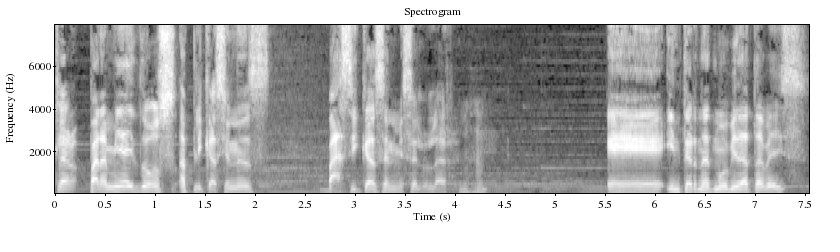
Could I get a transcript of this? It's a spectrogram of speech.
Claro, para mí hay dos aplicaciones básicas en mi celular. Eh, Internet Movie Database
